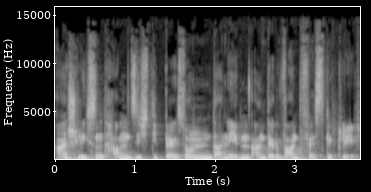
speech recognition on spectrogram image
Anschließend haben sich die Personen daneben an der Wand festgeklebt.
